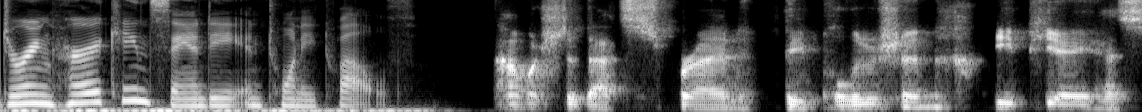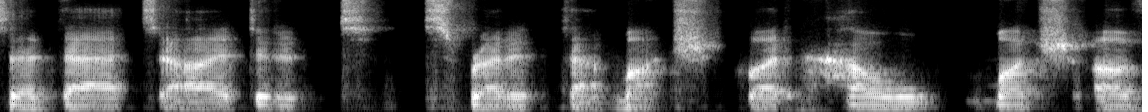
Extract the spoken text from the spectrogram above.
during Hurricane Sandy in 2012. How much did that spread the pollution? EPA has said that uh, it didn't spread it that much, but how much of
